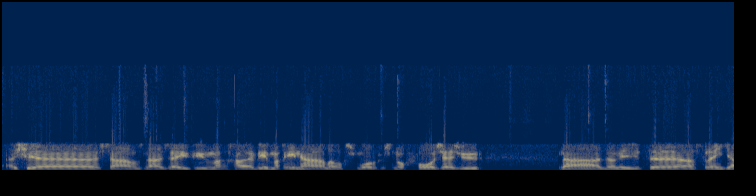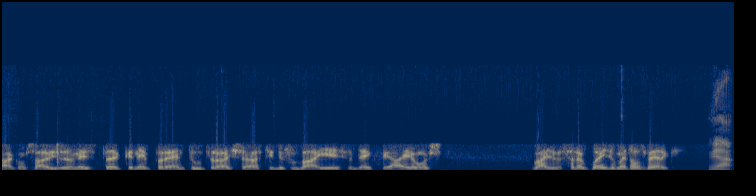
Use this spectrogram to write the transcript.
Als je s s'avonds na 7 uur mag, eh, weer mag inhalen of s morgens nog voor 6 uur. Nou, dan is het, als er eentje aankomt thuis, dan is het knipperen en toeteren. Als, als die er voorbij is, dan denk ik van ja jongens, wij zijn ook bezig met ons werk. Ja.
